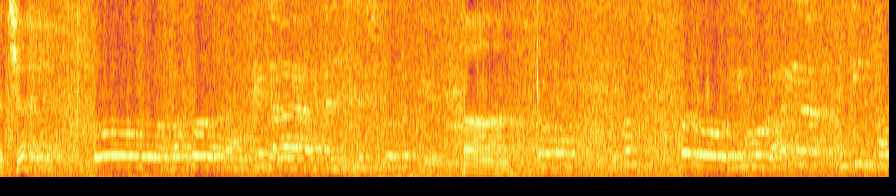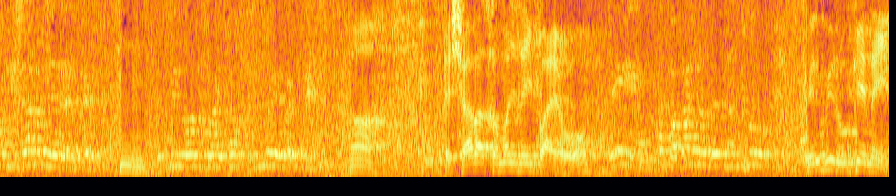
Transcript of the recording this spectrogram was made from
अच्छा। तो सब चला हाँ हाँ हाँ। तो थे। हम्म, तो हाँ इशारा समझ नहीं पाए हो तो फिर भी रुके नहीं।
